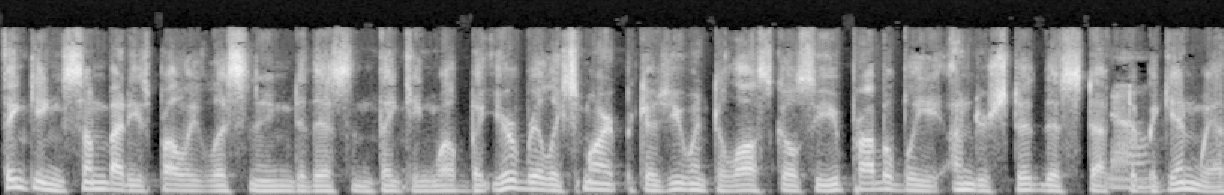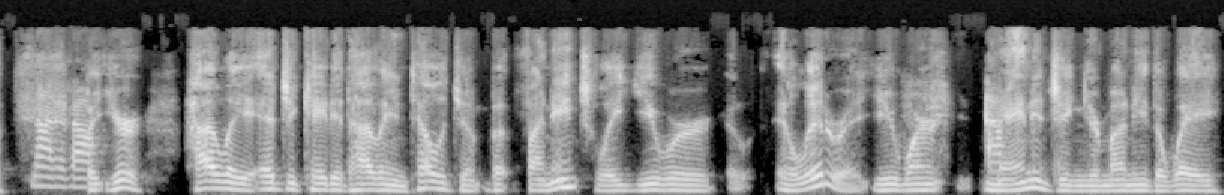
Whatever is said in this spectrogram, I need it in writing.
thinking somebody's probably listening to this and thinking, well, but you're really smart because you went to law school. So you probably understood this stuff to begin with. Not at all. But you're highly educated, highly intelligent, but financially you were illiterate. You weren't Absolutely. managing your money the way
